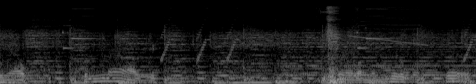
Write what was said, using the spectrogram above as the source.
Run away and bring out on the middle one first.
